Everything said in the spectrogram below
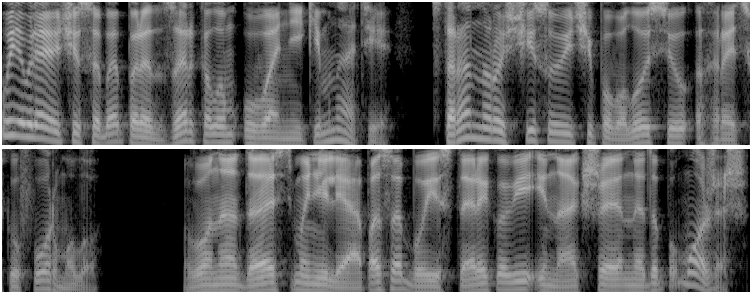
уявляючи себе перед дзеркалом у ванній кімнаті, старанно розчісуючи по волосю грецьку формулу. Вона дасть мені ляпаса, бо істерикові інакше не допоможеш.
